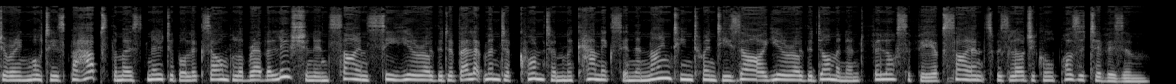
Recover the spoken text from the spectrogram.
during what is perhaps the most notable example of revolution in science see Euro the development of quantum mechanics in the 1920s are Euro the dominant philosophy of science was logical positivism.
